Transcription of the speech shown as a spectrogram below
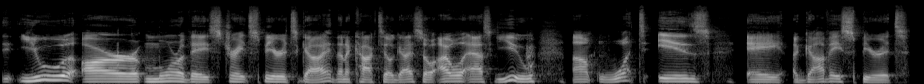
you are more of a straight spirits guy than a cocktail guy. So I will ask you um, what is a agave spirit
